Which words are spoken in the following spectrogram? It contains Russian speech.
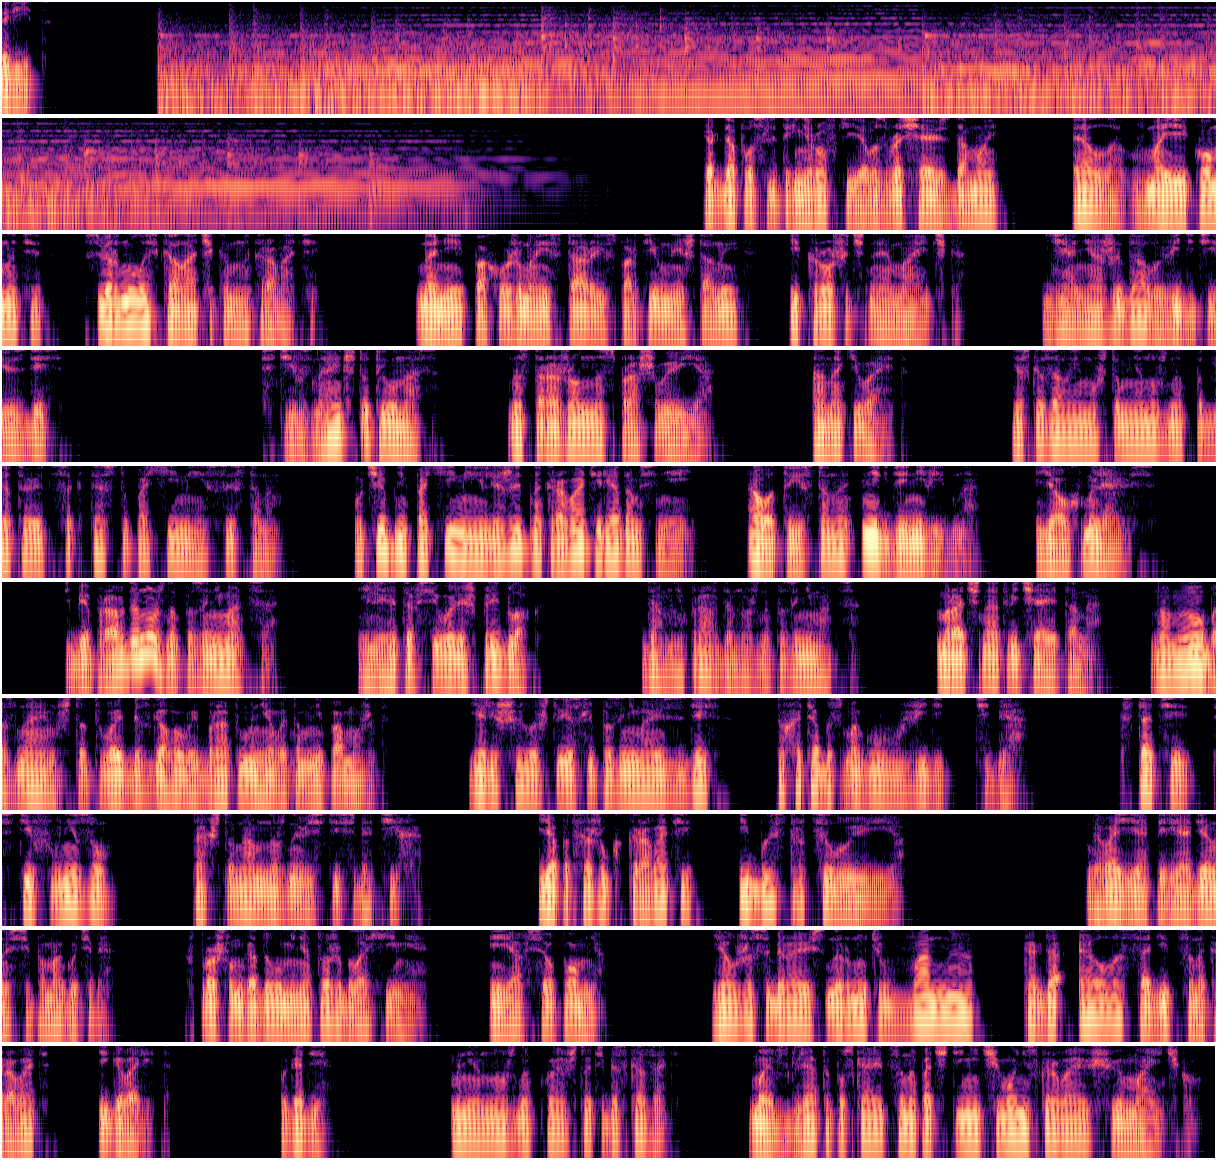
Рид. Когда после тренировки я возвращаюсь домой, Элла в моей комнате свернулась калачиком на кровати. На ней, похожи, мои старые спортивные штаны и крошечная маечка. Я не ожидал увидеть ее здесь. «Стив знает, что ты у нас?» — настороженно спрашиваю я. Она кивает. Я сказала ему, что мне нужно подготовиться к тесту по химии с Истоном. Учебник по химии лежит на кровати рядом с ней, а вот Истона нигде не видно. Я ухмыляюсь. «Тебе правда нужно позаниматься? Или это всего лишь предлог?» «Да, мне правда нужно позаниматься», — мрачно отвечает она. «Но мы оба знаем, что твой безголовый брат мне в этом не поможет. Я решила, что если позанимаюсь здесь, то хотя бы смогу увидеть тебя. Кстати, Стив внизу, так что нам нужно вести себя тихо. Я подхожу к кровати и быстро целую ее. Давай я переоденусь и помогу тебе. В прошлом году у меня тоже была химия, и я все помню. Я уже собираюсь нырнуть в ванную, когда Элла садится на кровать и говорит. «Погоди, мне нужно кое-что тебе сказать». Мой взгляд опускается на почти ничего не скрывающую маечку.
